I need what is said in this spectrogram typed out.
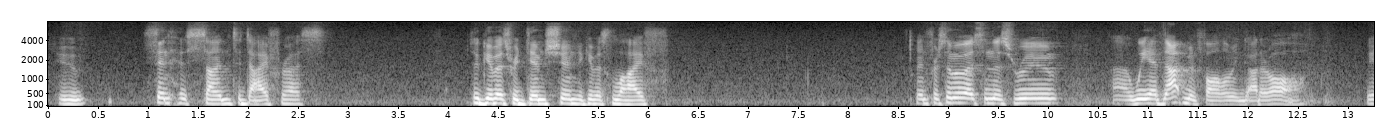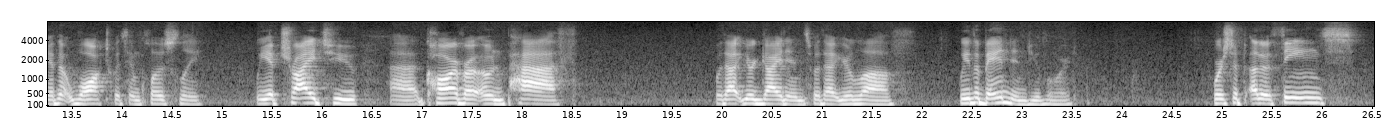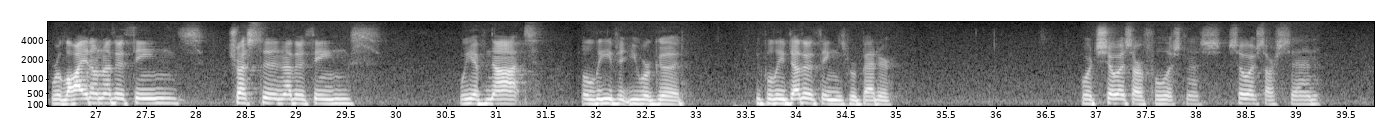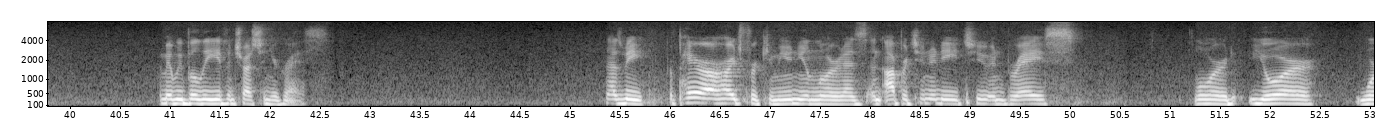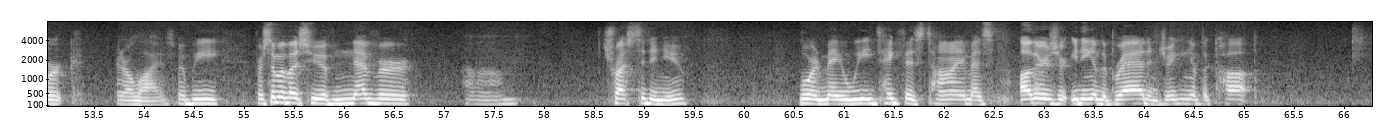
who sent his Son to die for us, to give us redemption, to give us life. And for some of us in this room, uh, we have not been following God at all. We have not walked with Him closely. We have tried to uh, carve our own path without your guidance, without your love. We've abandoned you, Lord. Worshipped other things, relied on other things, trusted in other things. We have not believed that you were good. We believed other things were better. Lord, show us our foolishness, show us our sin. And may we believe and trust in your grace. As we prepare our hearts for communion, Lord, as an opportunity to embrace, Lord, your work in our lives. May we, for some of us who have never um, trusted in you, Lord, may we take this time as others are eating of the bread and drinking of the cup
